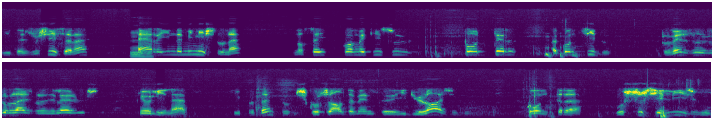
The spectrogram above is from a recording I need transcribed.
e da Justiça, né? Hum. Era ainda ministro, né? Não sei como é que isso pode ter acontecido. Pelo menos nos jornais brasileiros que eu li, né? E, portanto, um discurso altamente ideológico contra o socialismo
